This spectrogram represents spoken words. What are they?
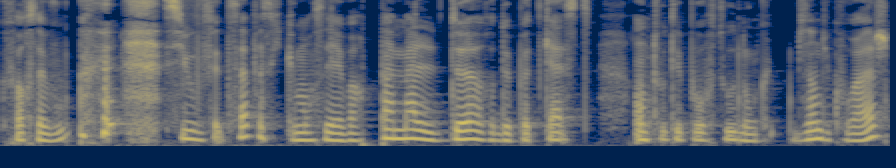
force à vous si vous faites ça parce qu'il commence à y avoir pas mal d'heures de podcast en tout et pour tout, donc bien du courage.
